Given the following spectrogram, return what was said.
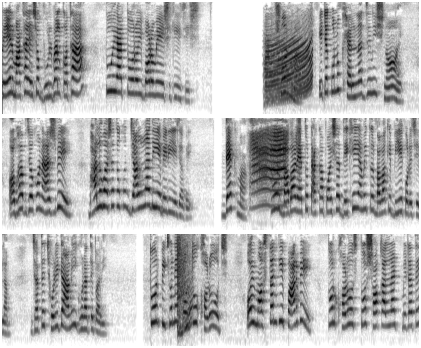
মেয়ের মাথায় এসব ভুলভাল কথা তুই আর তোর ওই বড় মেয়ে শিখিয়েছিস। শোন মা এটা কোনো খেলনার জিনিস নয়। অভাব যখন আসবে ভালোবাসা তখন জানলা দিয়ে বেরিয়ে যাবে। দেখ মা, তোর বাবার এত টাকা পয়সা দেখেই আমি তোর বাবাকে বিয়ে করেছিলাম, যাতে ছড়িটা আমি ঘোরাতে পারি। তোর পিছনে কত খরচ? ওই মস্তান কি পারবে? তোর খরচ তোর শখ আহ্লাদ মেটাতে?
